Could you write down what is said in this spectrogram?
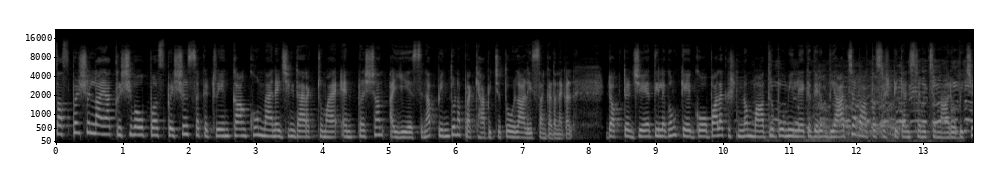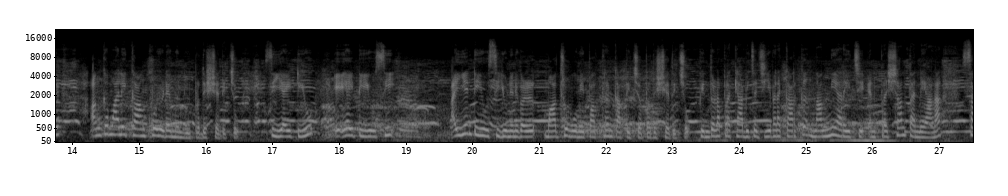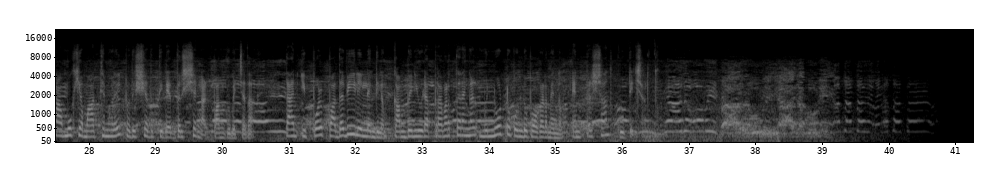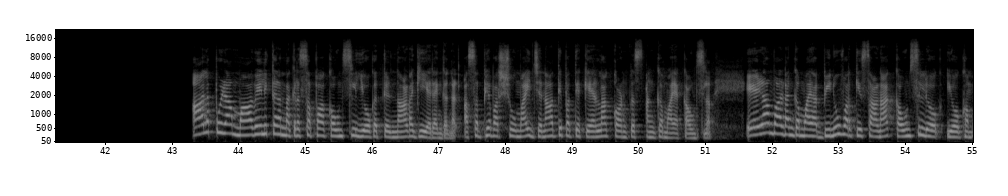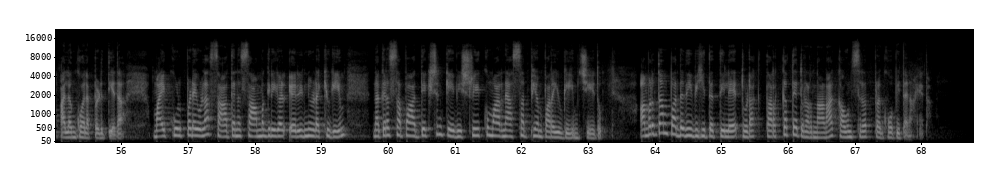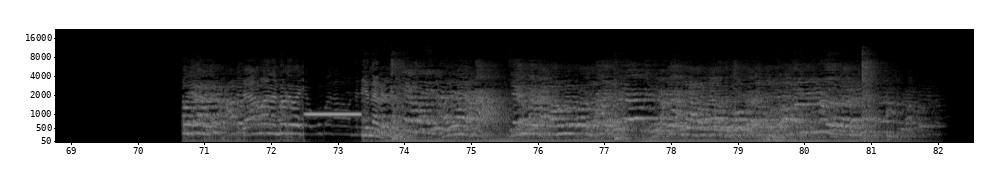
സസ്പെൻഷനിലായ കൃഷിവകുപ്പ് സ്പെഷ്യൽ സെക്രട്ടറിയും കാങ്കോ മാനേജിംഗ് ഡയറക്ടറുമായ എൻ പ്രശാന്ത് ഐ എ എസിന് പിന്തുണ പ്രഖ്യാപിച്ചു തൊഴിലാളി സംഘടനകൾ. ഡോക്ടർ ജയതിലകും കെ ഗോപാലകൃഷ്ണനും മാതൃഭൂമി ലേഖകരും വ്യാജ വാർത്ത സൃഷ്ടിക്കാൻ ശ്രമിച്ചെന്നാരോപിച്ച് അങ്കമാലി കാങ്കോയുടെ മുന്നിൽ പ്രതിഷേധിച്ചു. C I T U A I T U C I N T U C യൂണിയനുകൾ മാതൃഭൂമി പത്രം കത്തിച്ച് പ്രതിഷേധിച്ചു. പിന്തുണ പ്രഖ്യാപിച്ച ജീവനക്കാർക്ക് നന്ദി അറിയിച്ച് എൻ പ്രശാന്ത് തന്നെയാണ് സാമൂഹ്യ മാധ്യമങ്ങളിൽ പ്രതിഷേധത്തിന്റെ ദൃശ്യങ്ങൾ പങ്കുവച്ചത്. താൻ ഇപ്പോൾ പദവിയിലില്ലെങ്കിലും കമ്പനിയുടെ പ്രവർത്തനങ്ങൾ മുന്നോട്ട് കൊണ്ടുപോകണമെന്നും എൻ പ്രശാന്ത് കൂട്ടിച്ചേർത്തു. ആലപ്പുഴ മാവേലിക്കര നഗരസഭാ കൗൺസിൽ യോഗത്തിൽ നാടകീയ രംഗങ്ങൾ. അസഭ്യ വർഷവുമായി ജനാധിപത്യ കേരള കോൺഗ്രസ് അംഗമായ കൗൺസിലർ. ഏഴാം വാർഡ് അംഗമായ ബിനു വർഗീസാണ് കൗൺസിൽ യോഗം അലങ്കോലപ്പെടുത്തിയത്. മൈക്ക് ഉൾപ്പെടെയുള്ള സാധന സാമഗ്രികൾ എറിഞ്ഞുടയ്ക്കുകയും നഗരസഭാ അധ്യക്ഷൻ കെ വി ശ്രീകുമാറിന് അസഭ്യം പറയുകയും ചെയ്തു. അമൃതം പദ്ധതി വിഹിതത്തിലെ തുടർ തർക്കത്തെ തുടർന്നാണ് കൗൺസിലർ പ്രകോപിതനായത്. ചെയർമാൻ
